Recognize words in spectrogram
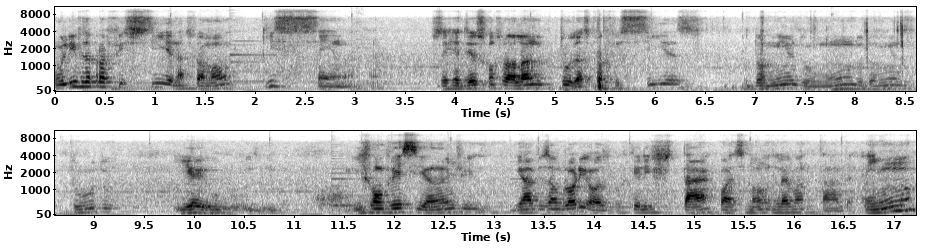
o livro da profecia na sua mão, que cena! Né? Ou seja, Deus controlando tudo, as profecias, o domínio do mundo, o domínio de tudo. E, e, João vê esse anjo e é uma visão gloriosa, porque ele está com as mãos levantadas. Em uma,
